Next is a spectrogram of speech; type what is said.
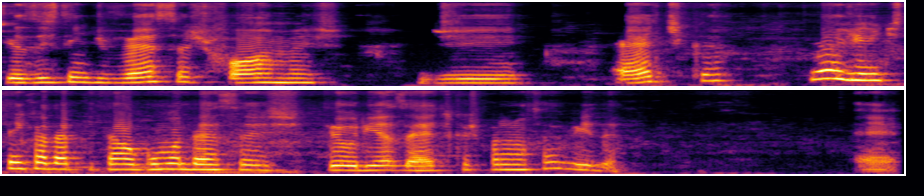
que existem diversas formas de ética e a gente tem que adaptar alguma dessas teorias éticas para a nossa vida. É,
